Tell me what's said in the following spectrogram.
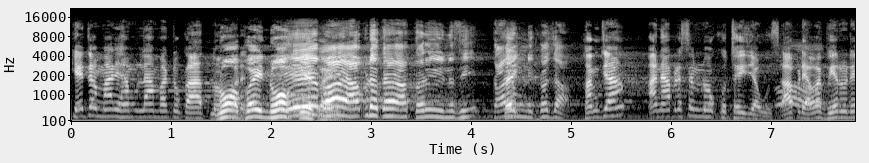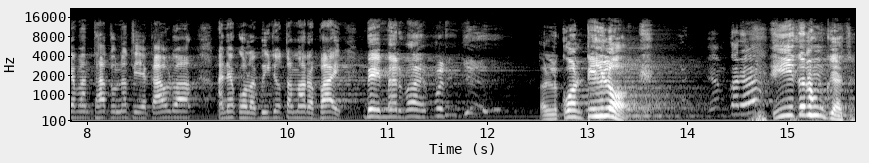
કેજો મારી હમ લાંબા ટૂંકા હાથ નો નો ભાઈ નો કે ભાઈ આપણે કઈ આ કરવી નથી. કાયમની કજા. સમજ્યા? અને આપણે છે નોખું થઈ જવું છે. આપણે હવે ભેરું રહેવાનું થતું નથી એક આવડવા. અને કોલો બીજો તમારો ભાઈ. બે માર ભાઈ પડી ગયા. કોણ ટીહલો? એમ કરે? ઈ તને શું કે છે?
